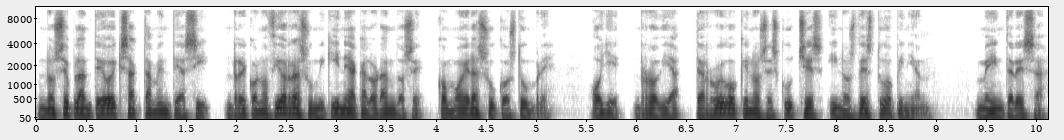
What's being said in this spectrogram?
no se planteó exactamente así, reconoció Rasumikine acalorándose, como era su costumbre. Oye, Rodia, te ruego que nos escuches y nos des tu opinión. Me interesa.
